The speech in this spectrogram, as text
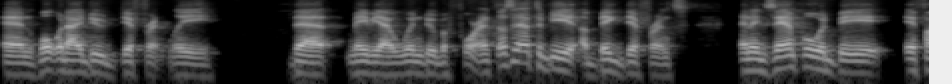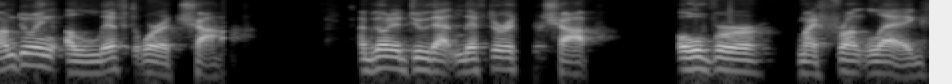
And what would I do differently that maybe I wouldn't do before? And it doesn't have to be a big difference. An example would be if I'm doing a lift or a chop, I'm going to do that lift or a chop over my front leg,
